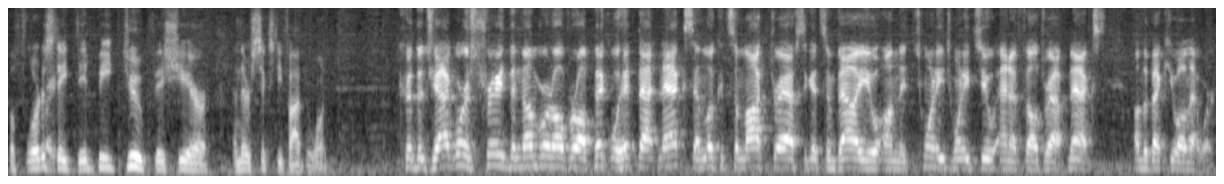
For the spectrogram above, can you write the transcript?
But Florida right. State did beat Duke this year, and they're sixty-five to one. Could the Jaguars trade the number one overall pick? We'll hit that next and look at some mock drafts to get some value on the 2022 NFL Draft next on the BetQL Network.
